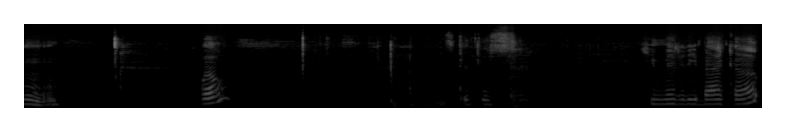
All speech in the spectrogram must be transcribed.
Hmm. Well, let's get this humidity back up.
